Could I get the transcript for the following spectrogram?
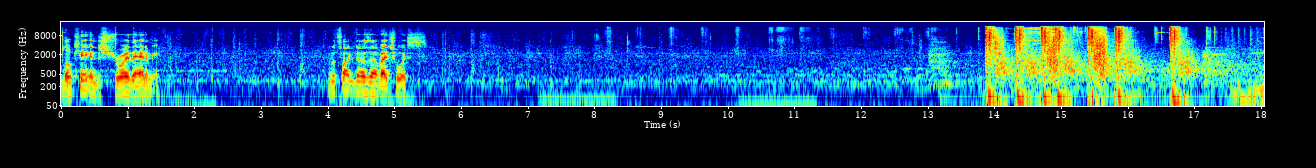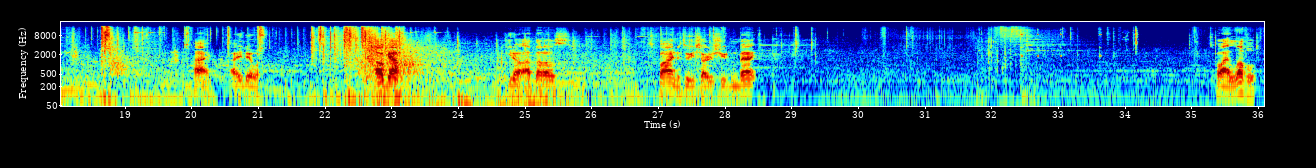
Locate and destroy the enemy. Who the fuck does that by choice? Hi, how you doing? Oh god. You know, I thought I was fine until he started shooting back. Oh, I leveled.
